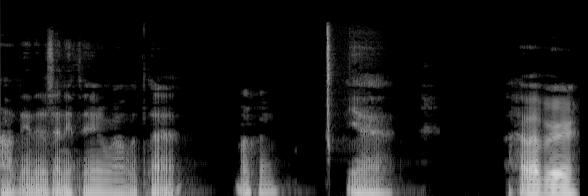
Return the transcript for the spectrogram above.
I don't think there's anything wrong with that. Okay. Yeah. However,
